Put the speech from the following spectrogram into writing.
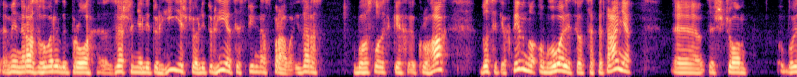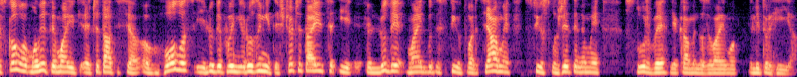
ми не раз говорили про звершення літургії, що літургія це спільна справа. І зараз в богословських кругах досить активно обговорюється це питання, що обов'язково молитви мають е, читатися вголос, і люди повинні розуміти, що читається, і люди мають бути співтворцями, співслужителями служби, яка ми називаємо літургія.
